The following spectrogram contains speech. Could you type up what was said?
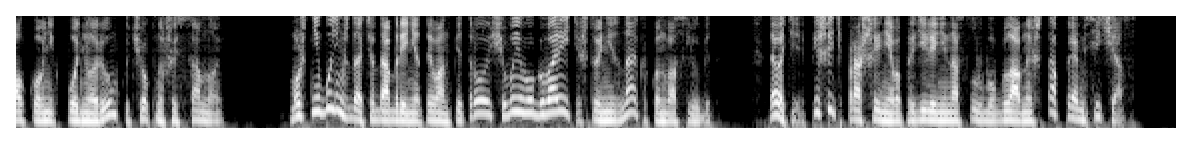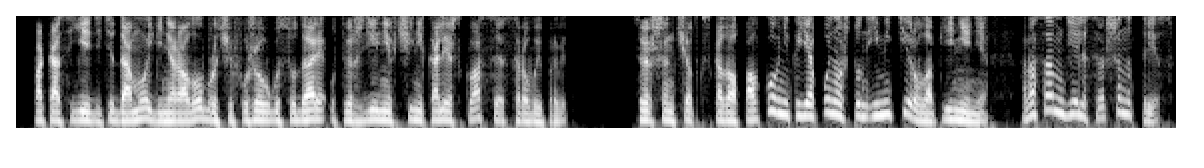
Полковник поднял рюмку, чокнувшись со мной. «Может, не будем ждать одобрения от Ивана Петровича? Вы его говорите, что я не знаю, как он вас любит. Давайте, пишите прошение об определении на службу в главный штаб прямо сейчас. Пока съездите домой, генерал Обручев уже у государя утверждение в чине коллежского асессора выправит. Совершенно четко сказал полковник, и я понял, что он имитировал опьянение, а на самом деле совершенно трезв.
